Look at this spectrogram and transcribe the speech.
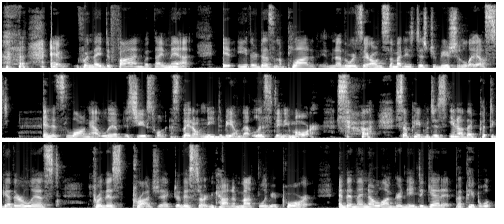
and when they defined what they meant, it either doesn't apply to them. In other words, they're on somebody's distribution list and it's long outlived its usefulness. They don't need to be on that list anymore. So, so people just, you know, they put together a list for this project or this certain kind of monthly report, and then they no longer need to get it. But people,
